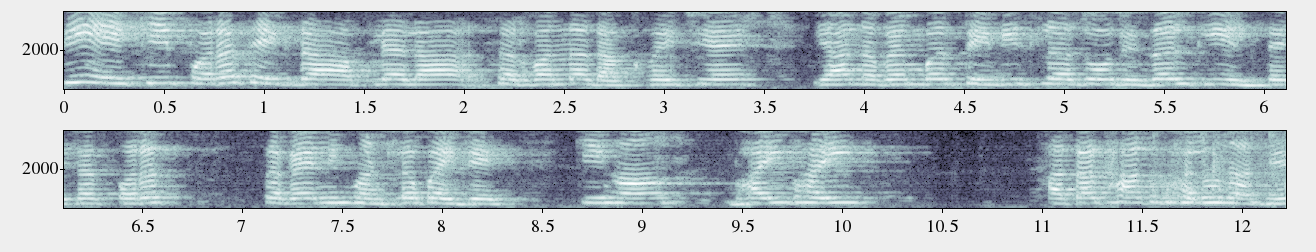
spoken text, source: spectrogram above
ती एकी परत एकदा आपल्याला सर्वांना दाखवायची आहे. या नोव्हेंबर तेवीसला जो रिझल्ट येईल त्याच्यात परत सगळ्यांनी म्हटलं पाहिजे की हां भाई भाई हातात हात घालून आहे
